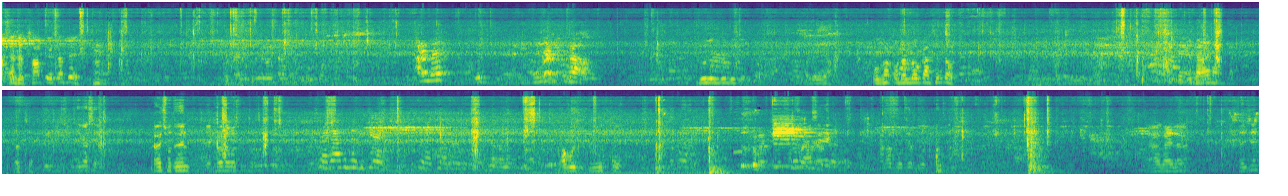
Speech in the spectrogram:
আচ্ছা সব ওখানে ওটা লোক আছে তো? একটু দাঁড়ান। আচ্ছা। ঠিক আছে। কাগজ পত্র দিন আবু লাগা গাড়ি লাগা। হয়েছে?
